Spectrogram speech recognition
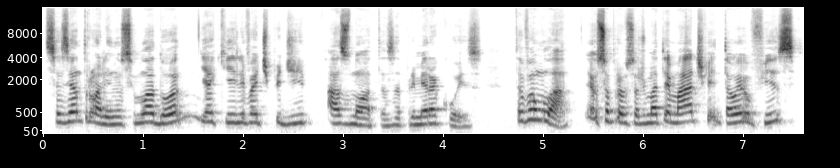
Vocês entram ali no simulador e aqui ele vai te pedir as notas, a primeira coisa. Então vamos lá. Eu sou professor de matemática, então eu fiz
